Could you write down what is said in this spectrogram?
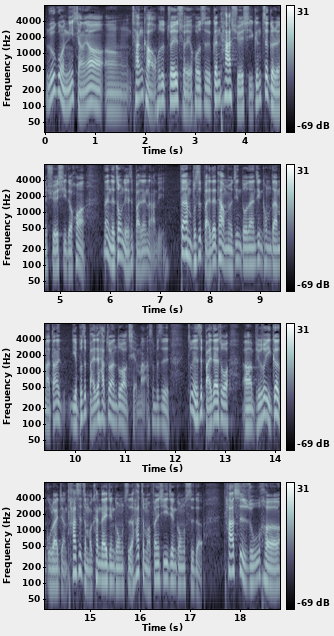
如果你想要嗯参考或是追随，或是跟他学习，跟这个人学习的话，那你的重点是摆在哪里？当然不是摆在他有没有进多单、进空单嘛，当然也不是摆在他赚了多少钱嘛，是不是？重点是摆在说，呃，比如说以个股来讲，他是怎么看待一间公司的？他怎么分析一间公司的？他是如何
